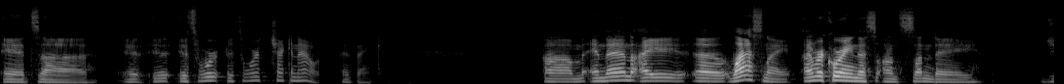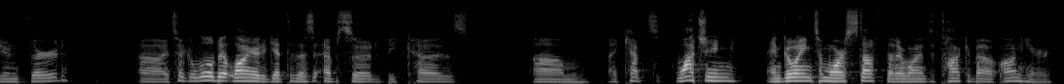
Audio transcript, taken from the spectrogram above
It's uh, it, it, it's worth it's worth checking out. I think. Um, and then I uh, last night I'm recording this on Sunday, June third. Uh, it took a little bit longer to get to this episode because um, I kept watching and going to more stuff that I wanted to talk about on here.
